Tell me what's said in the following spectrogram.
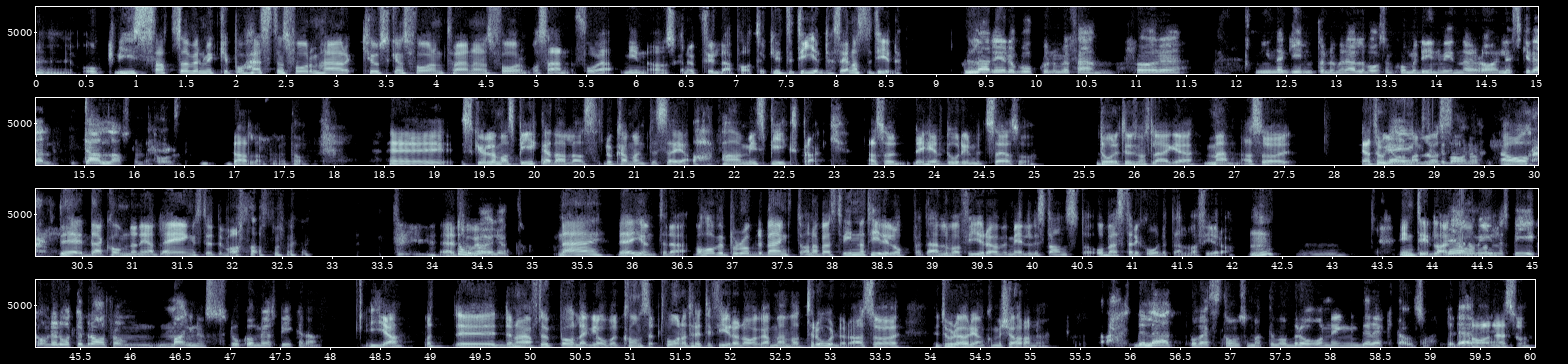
Eh, Och vi satsar väl mycket på hästens form här, kuskens form, tränarens form och sen får jag min önskan uppfylld där Patrik. Lite tid, senaste tid. Laredo Bocco nummer fem. För Nina Ginto nummer 11 och sen kommer din vinnare då, eller Skirell. Dallas nummer 12. Dallas nummer 12. Eh, skulle man spika Dallas, då kan man inte säga ah, fan min spik sprack. Alltså, det är helt orimligt att säga så. Dåligt utgångsläge, men alltså, jag tror Jorma ut i löser banan. Ja, det, där kom den igen. Längst ut i banan. Jag jag- Omöjligt. Nej, det är ju inte det. Vad har vi på Rob the Bank då? Han har bäst vinnartid i loppet, 11-4 över medeldistans då, och bästa rekordet 11-4. Mm? Mm. Inte illa. Det är nog min spik. Om det låter bra från Magnus, då kommer jag spika den. Ja, eh, den har haft uppehåll där Global Concept, 234 dagar. Men vad tror du då? Alltså, hur tror du Örjan kommer köra nu? Ah, Det lät på Westholm som att det var bra ordning direkt alltså. Det där, Ja, det är så.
